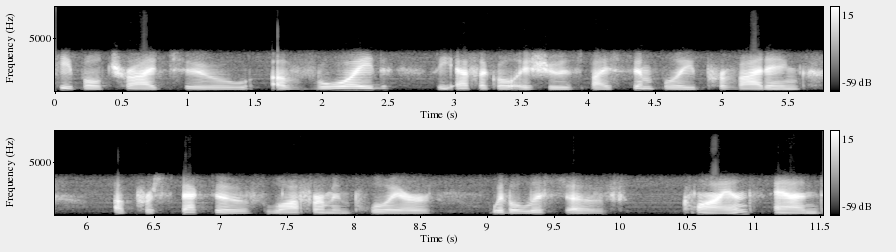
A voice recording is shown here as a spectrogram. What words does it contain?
people try to avoid the ethical issues by simply providing a prospective law firm employer with a list of clients and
